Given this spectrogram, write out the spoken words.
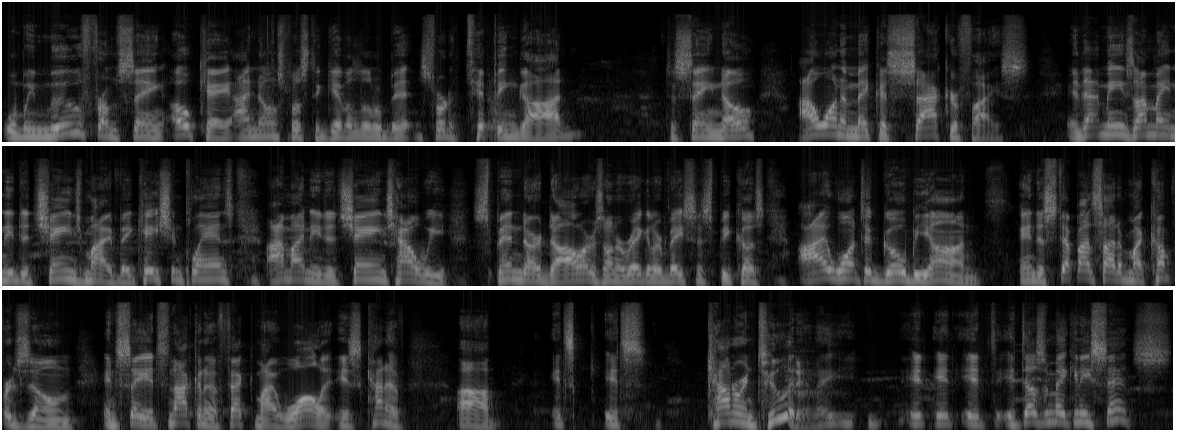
when we move from saying, okay, I know I'm supposed to give a little bit, and sort of tipping God, to saying, no, I want to make a sacrifice. And that means I might need to change my vacation plans. I might need to change how we spend our dollars on a regular basis because I want to go beyond and to step outside of my comfort zone and say it's not going to affect my wallet. It's kind of, uh, it's, it's counterintuitive. It, it, it, it doesn't make any sense.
